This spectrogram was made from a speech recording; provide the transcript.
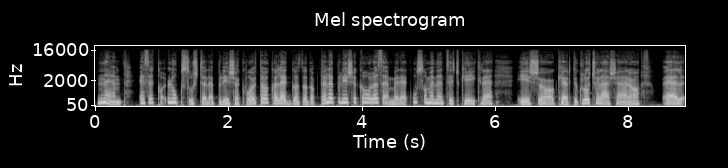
Nem, ezek a luxus települések voltak, a leggazdagabb települések, ahol az emberek úszómedencecskéikre és a kertük locsolására el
